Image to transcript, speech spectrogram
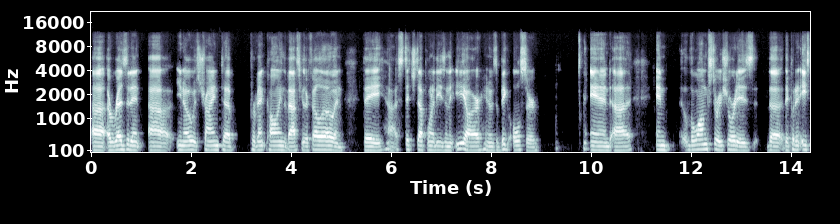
Uh, a resident, uh, you know, was trying to prevent calling the vascular fellow and they uh, stitched up one of these in the ER and it was a big ulcer. And, uh, and the long story short is the they put an ace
